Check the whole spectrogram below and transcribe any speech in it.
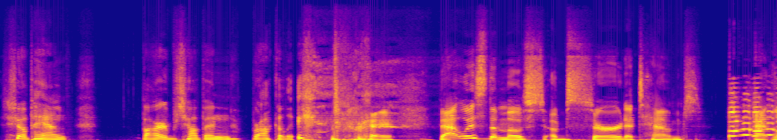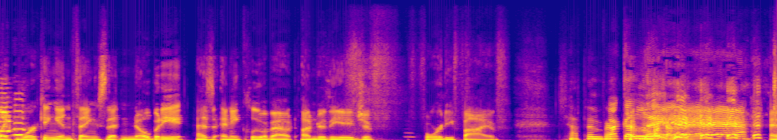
Chopin. Barb chopping broccoli. Okay. That was the most absurd attempt at like working in things that nobody has any clue about under the age of 45. chopping broccoli. And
